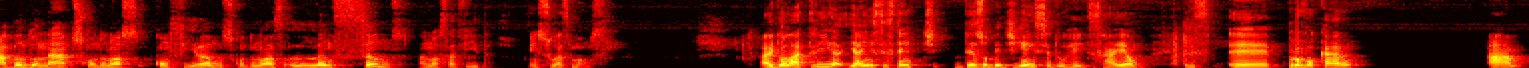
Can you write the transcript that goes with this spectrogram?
abandonados quando nós confiamos, quando nós lançamos a nossa vida em suas mãos. A idolatria e a insistente desobediência do rei de Israel, eles é, provocaram a,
